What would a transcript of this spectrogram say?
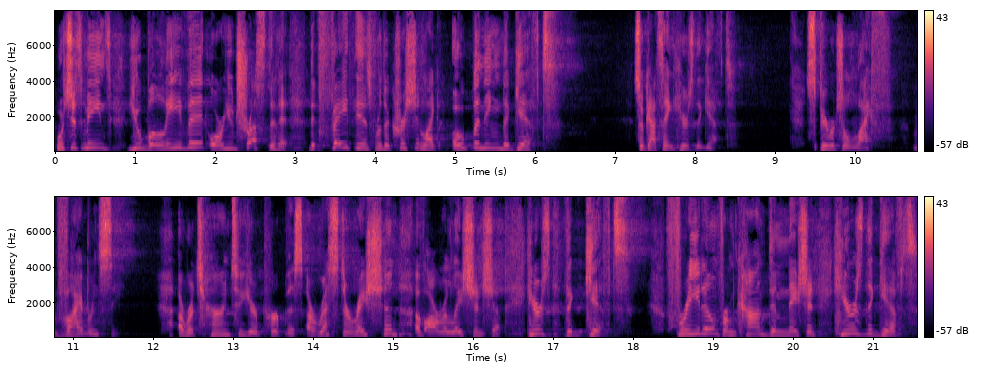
which just means you believe it or you trust in it. That faith is for the Christian like opening the gift. So God's saying, here's the gift spiritual life, vibrancy, a return to your purpose, a restoration of our relationship. Here's the gift freedom from condemnation. Here's the gift.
